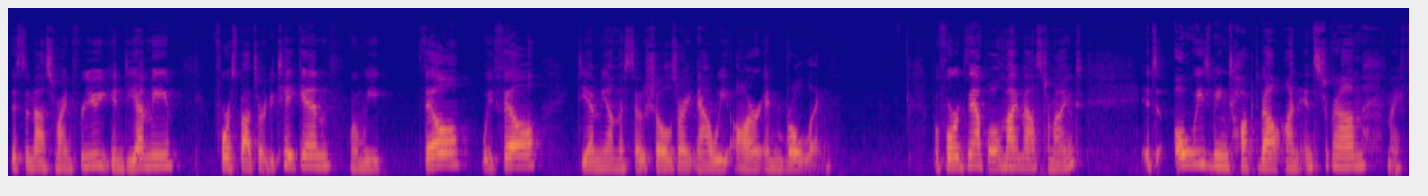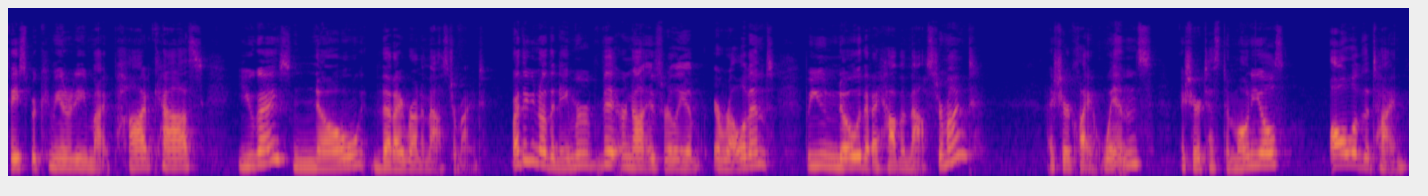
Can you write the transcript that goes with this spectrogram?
This is a mastermind for you. You can DM me. Four spots already taken. When we fill, we fill. DM me on the socials. Right now, we are enrolling. But for example, my mastermind, it's always being talked about on Instagram, my Facebook community, my podcast. You guys know that I run a mastermind. Whether you know the name of it or not is really irrelevant, but you know that I have a mastermind. I share client wins, I share testimonials all of the time.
